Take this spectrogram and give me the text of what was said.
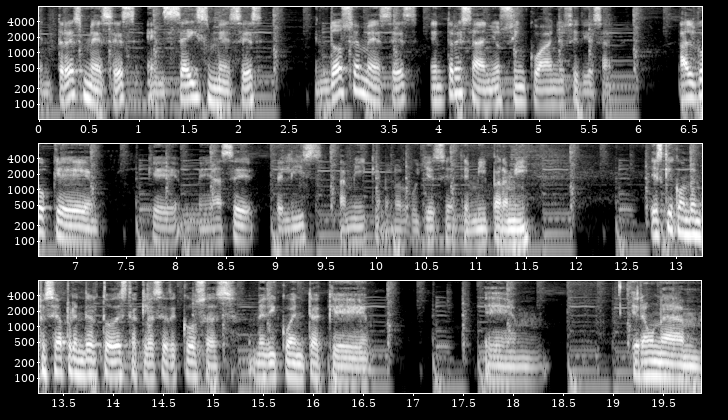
en tres meses, en seis meses, en doce meses, en tres años, cinco años y diez años. Algo que, que me hace feliz a mí, que me enorgullece de mí para mí, es que cuando empecé a aprender toda esta clase de cosas, me di cuenta que em, era una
